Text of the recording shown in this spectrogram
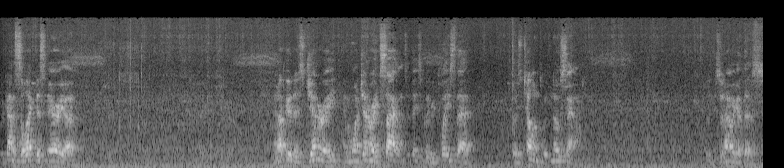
We kind of select this area. And up here, there's generate, and we want to generate silence, and basically replace that, those tones with no sound. So now we got this.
